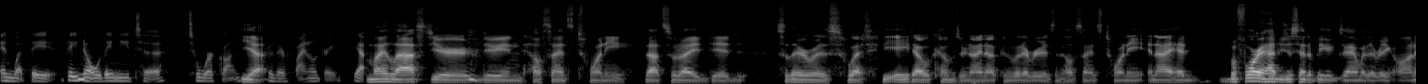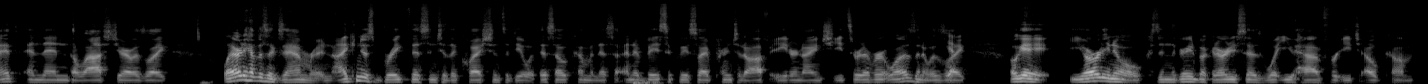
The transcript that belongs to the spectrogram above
in what they they know they need to to work on Yeah. for their final grade yeah My last year doing health science 20, that's what I did. So there was what the eight outcomes or nine outcomes, whatever it is in health science 20. And I had, before I had to just had a big exam with everything on it. And then the last year I was like, well, I already have this exam written. I can just break this into the questions to deal with this outcome and this. And it basically, so I printed off eight or nine sheets or whatever it was. And it was like, okay, you already know because in the grade book it already says what you have for each outcome.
